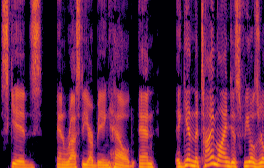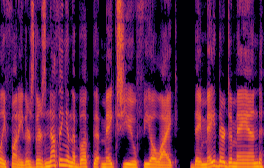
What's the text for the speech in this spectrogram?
Skids and Rusty are being held. And again, the timeline just feels really funny. There's, there's nothing in the book that makes you feel like they made their demand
